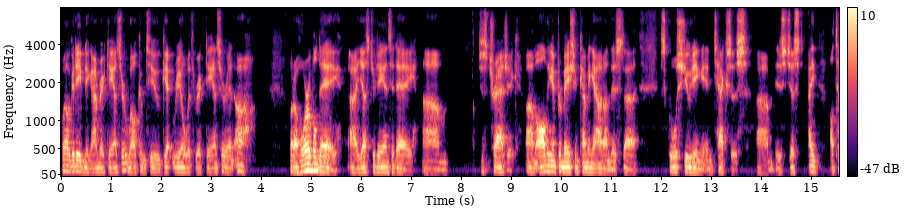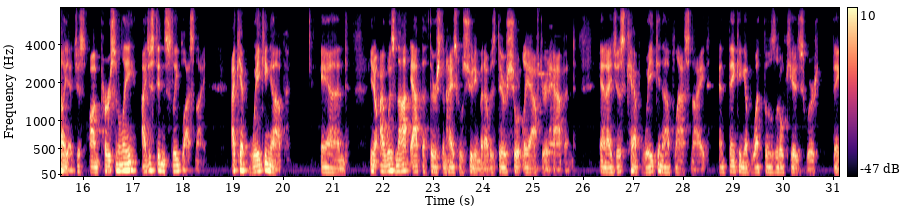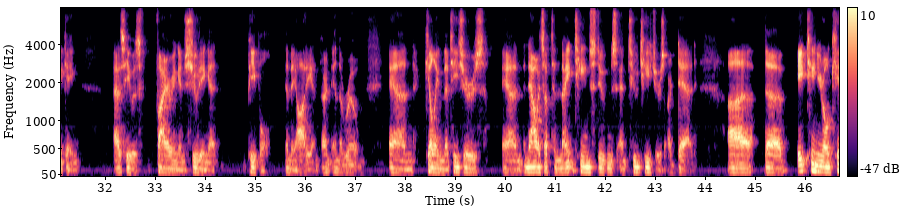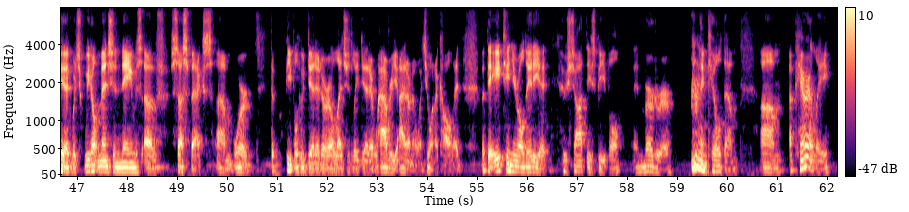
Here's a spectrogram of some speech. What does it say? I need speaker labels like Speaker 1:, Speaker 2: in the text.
Speaker 1: Well, good evening. I'm Rick Dancer. Welcome to Get Real with Rick Dancer. And oh, what a horrible day uh, yesterday and today. Um, just tragic. Um, all the information coming out on this uh, school shooting in Texas um, is just, I, I'll tell you, just on personally, I just didn't sleep last night. I kept waking up and, you know, I was not at the Thurston High School shooting, but I was there shortly after it happened. And I just kept waking up last night and thinking of what those little kids were thinking as he was firing and shooting at people in the audience uh, in the room and killing the teachers. And now it's up to 19 students and two teachers are dead. Uh, the 18 year old kid, which we don't mention names of suspects um, or the people who did it or allegedly did it, however you, I don't know what you want to call it, but the 18 year old idiot who shot these people and murderer and killed them um, apparently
